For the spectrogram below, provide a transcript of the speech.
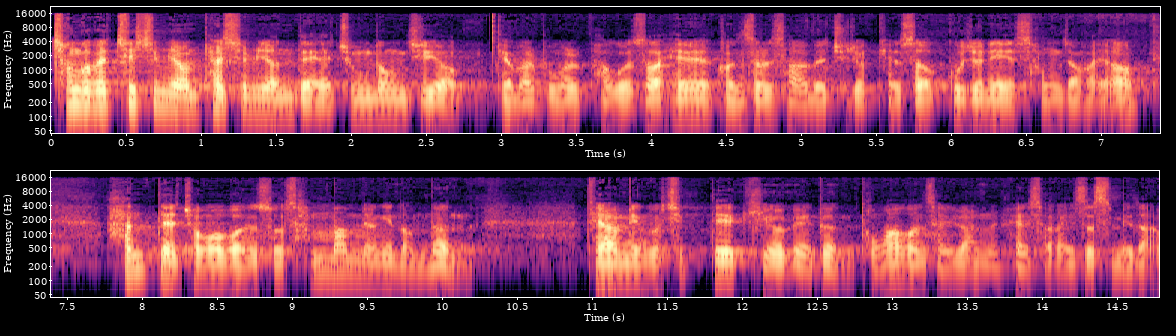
1970년, 80년대 중동 지역 개발 붐을 파고서 해외 건설 사업에 주력해서 꾸준히 성장하여 한때 종업원 수 3만 명이 넘는 대한민국 10대 기업에 든 동화건설이라는 회사가 있었습니다.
